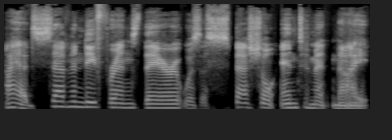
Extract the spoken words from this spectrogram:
I had 70 friends there. It was a special, intimate night.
